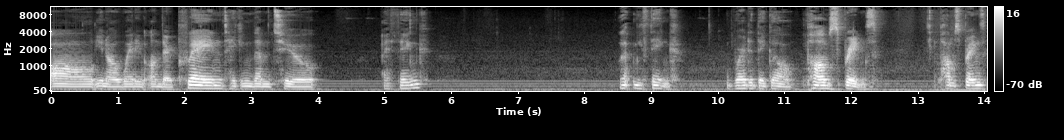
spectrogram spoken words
all, you know, waiting on their plane, taking them to, I think. Let me think. Where did they go? Palm Springs. Palm Springs.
